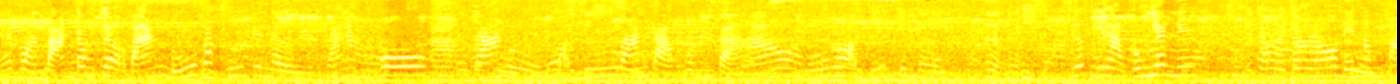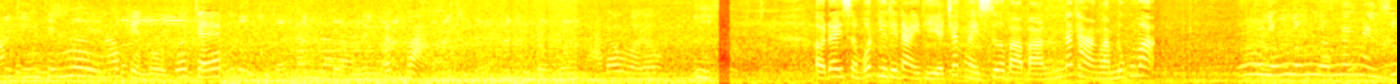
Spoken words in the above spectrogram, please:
Thế còn bán trong chợ bán đủ các thứ trên đời. Bán hàng khô bán đủ mọi thứ bán cả quần cả áo đủ mọi thứ trên đời. Trước đi làm công nhân ấy xong rồi cho nó đến năm tám chín chín mươi nó chuyển đổi cơ chế. Nên là mình vất vả. Ở đâu vào đâu ở đây sầm uất như thế này thì chắc ngày xưa bà bán đắt hàng lắm đúng không ạ? Ừ, những những những cái ngày xưa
